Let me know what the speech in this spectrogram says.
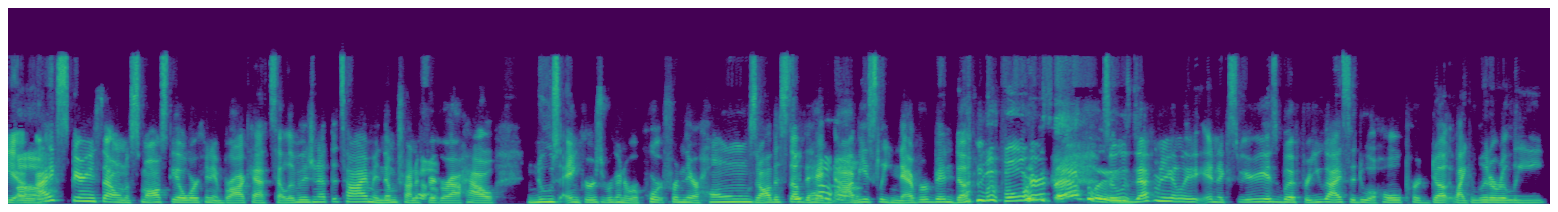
Yeah, um, I experienced that on a small scale working in broadcast television at the time and them trying to figure out how news anchors were going to report from their homes and all this stuff yeah. that had obviously never been done before. Exactly. So it was definitely an experience, but for you guys to do a whole product, like literally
